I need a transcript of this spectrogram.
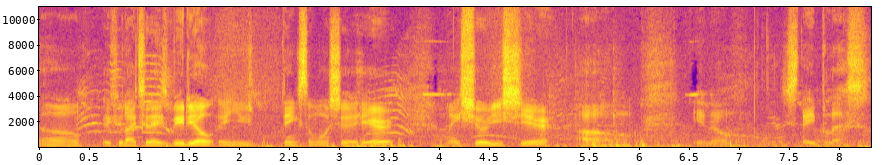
um, if you like today's video and you think someone should hear it, make sure you share. Um, you know, stay blessed.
